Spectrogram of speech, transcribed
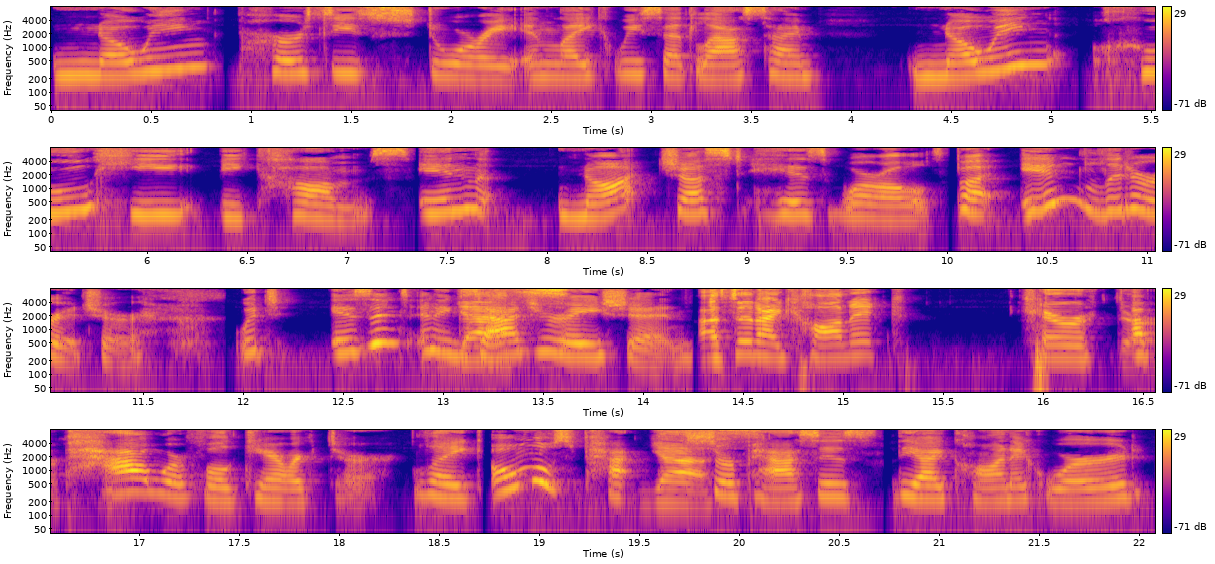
knowing Percy's story. And like we said last time, knowing who he becomes in not just his world, but in literature, which isn't an Yes. exaggeration. as an iconic character. A powerful character, like almost pa- Yes. surpasses the iconic word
